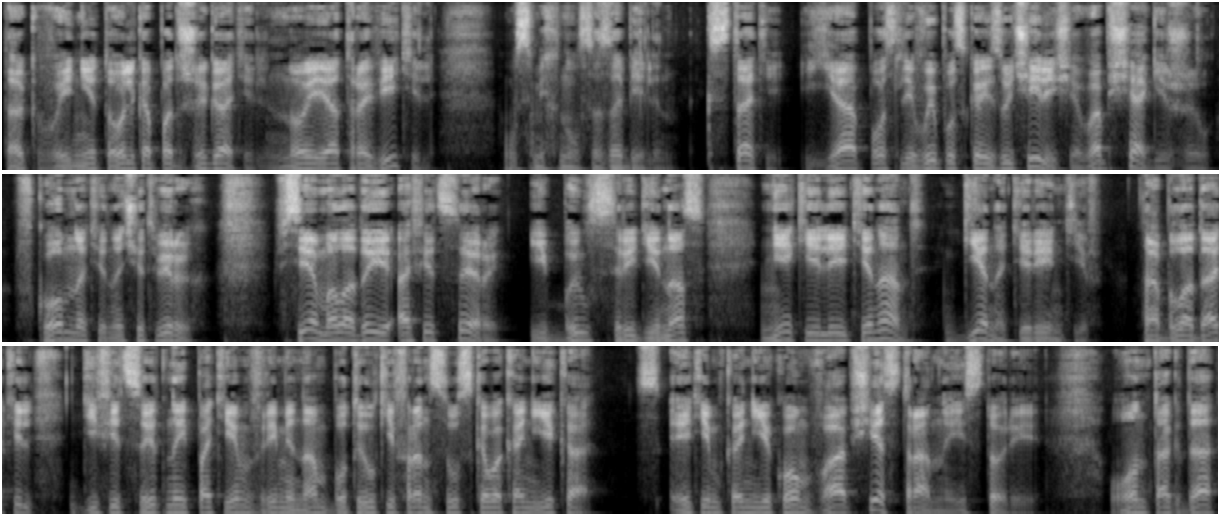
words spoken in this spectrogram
Так вы не только поджигатель, но и отравитель, усмехнулся Забелин. Кстати, я после выпуска из училища в общаге жил, в комнате на четверых. Все молодые офицеры, и был среди нас некий лейтенант Гена Терентьев обладатель дефицитной по тем временам бутылки французского коньяка. С этим коньяком вообще странные истории. Он тогда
